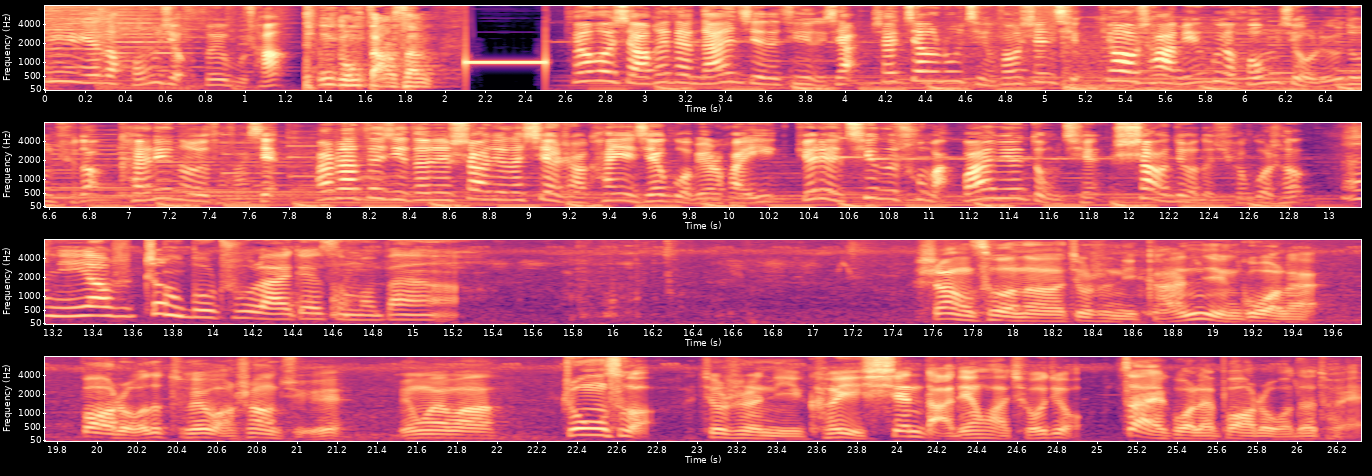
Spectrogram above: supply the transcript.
六一年的红酒作为补偿。通通掌声。最后，小黑在楠姐的提醒下，向江州警方申请调查名贵红酒流通渠道，肯定能有所发现。而他自己则对上吊的现场勘验结果表示怀疑，决定亲自出马还原董卿上吊的全过程。那您要是证不出来该怎么办啊？上策呢，就是你赶紧过来，抱着我的腿往上举，明白吗？中策就是你可以先打电话求救，再过来抱着我的腿。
